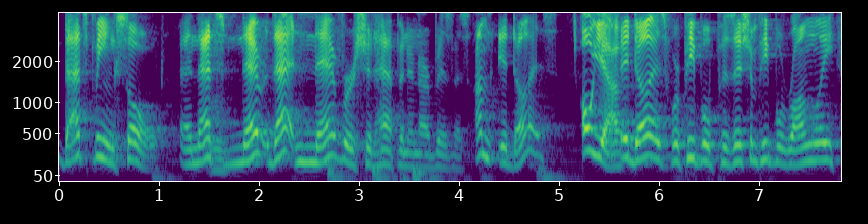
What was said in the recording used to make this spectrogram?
That's being sold, and that's Mm. never that never should happen in our business. I'm, it does. Oh yeah, It does, where people position people wrongly.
